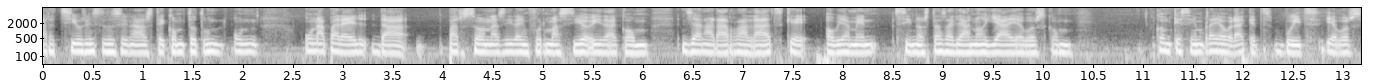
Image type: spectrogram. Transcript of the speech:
arxius institucionals, té com tot un, un, un aparell de persones i d'informació i de com generar relats que, òbviament, si no estàs allà no hi ha, llavors com com que sempre hi haurà aquests buits. Llavors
